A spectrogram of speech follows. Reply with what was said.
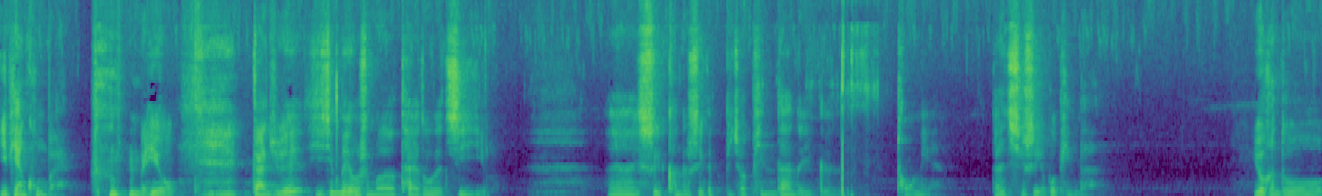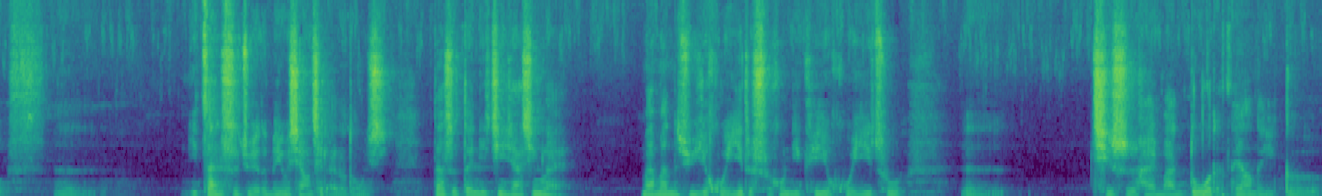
一片空白，没有感觉，已经没有什么太多的记忆了。嗯，是可能是一个比较平淡的一个童年，但其实也不平淡，有很多嗯，你暂时觉得没有想起来的东西，但是等你静下心来。慢慢的去回忆的时候，你可以回忆出，嗯，其实还蛮多的那样的一个，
